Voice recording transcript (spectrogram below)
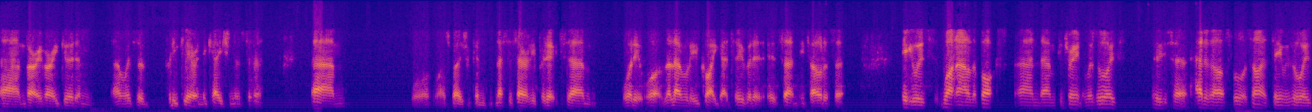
um, very, very good, and uh, was a pretty clear indication as to. Um, well, I suppose we can necessarily predict um, what it what the level he'd quite get to, but it, it certainly told us that he was one out of the box. And um, Katrina was always, who's uh, head of our sports science team, was always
